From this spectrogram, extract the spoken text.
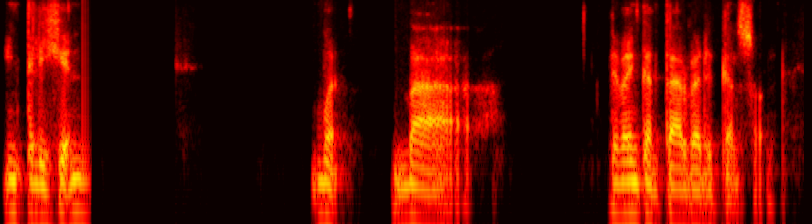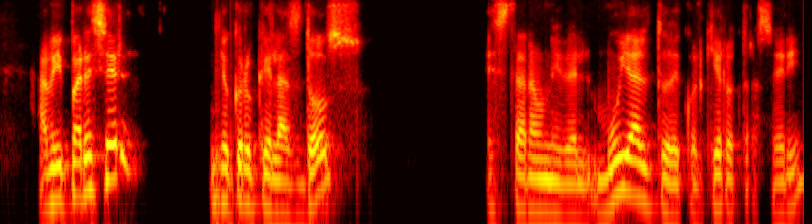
inteligente, bueno, le va a encantar ver el calzón. A mi parecer, yo creo que las dos están a un nivel muy alto de cualquier otra serie.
